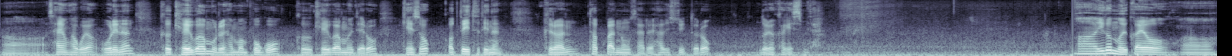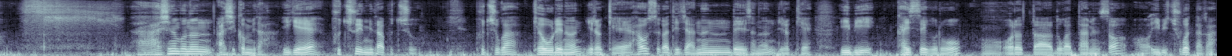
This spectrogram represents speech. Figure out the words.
어, 사용하고요. 올해는 그 결과물을 한번 보고 그 결과물대로 계속 업데이트되는 그런 텃밭 농사를 할수 있도록 노력하겠습니다. 아 이건 뭘까요? 어, 아, 아시는 분은 아실 겁니다. 이게 부추입니다. 부추. 부추가 겨울에는 이렇게 하우스가 되지 않는 데에서는 이렇게 잎이 갈색으로 어, 얼었다 녹았다 하면서 어, 잎이 죽었다가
